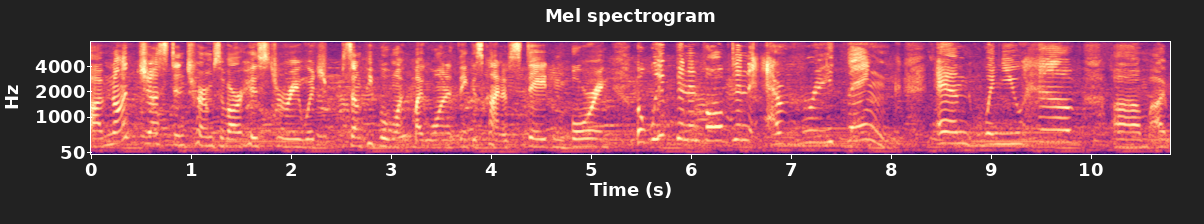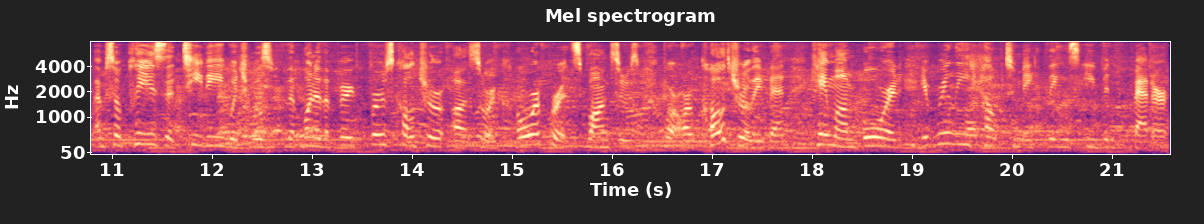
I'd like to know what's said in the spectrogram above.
Uh, not just in terms of our history, which some people want, might want to think is kind of staid and boring, but we've been involved in everything. And when you have, um, I'm, so pleased that TD, which was the, one of the very first culture, uh, corporate sponsors for our cultural event, came on board. It really helped to make things even better,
